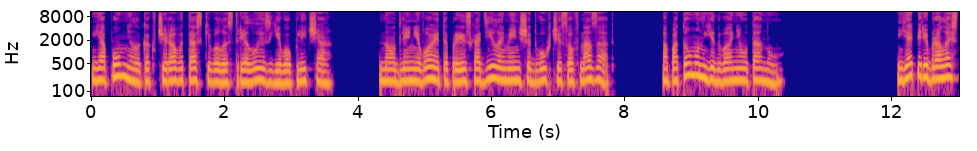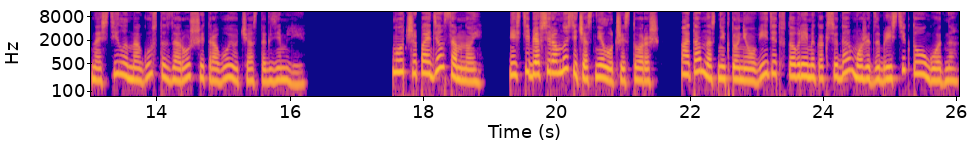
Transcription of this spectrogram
Я помнила, как вчера вытаскивала стрелу из его плеча. Но для него это происходило меньше двух часов назад. А потом он едва не утонул. Я перебралась на стила на густо заросший травой участок земли. «Лучше пойдем со мной. Из тебя все равно сейчас не лучший сторож, а там нас никто не увидит, в то время как сюда может забрести кто угодно».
